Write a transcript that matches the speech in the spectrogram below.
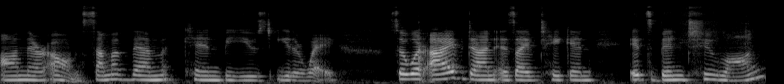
on their own. Some of them can be used either way. So what I've done is I've taken It's Been Too Long.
